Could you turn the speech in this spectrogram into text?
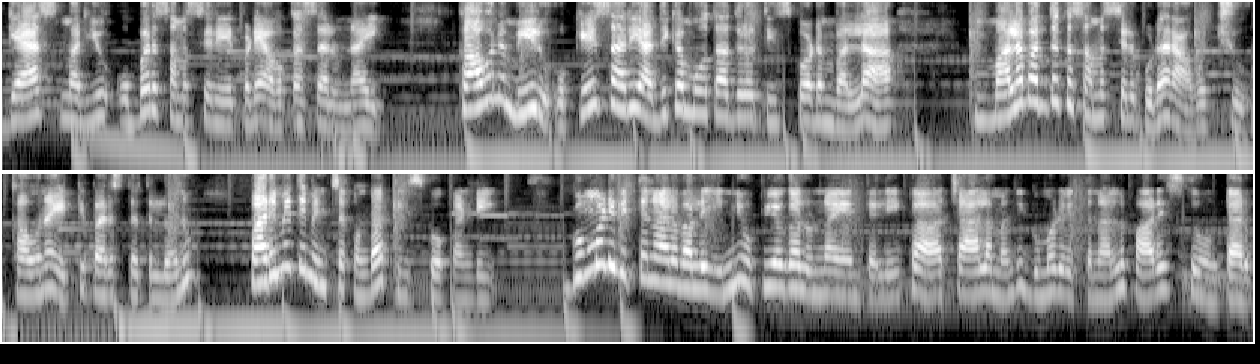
గ్యాస్ మరియు ఉబ్బర సమస్యలు ఏర్పడే అవకాశాలున్నాయి. కావున మీరు ఒకేసారి అధిక మోతాదులో తీసుకోవడం వల్ల మలబద్ధక సమస్యలు కూడా రావచ్చు. కావున ఎట్టి పరిస్థితుల్లోనూ పరిమితి మించకుండా తీసుకోకండి. గుమ్మడి విత్తనాల వల్ల ఎన్ని ఉపయోగాలు ఉన్నాయని తెలియక చాలా మంది గుమ్మడి విత్తనాలను పారేస్తూ ఉంటారు.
